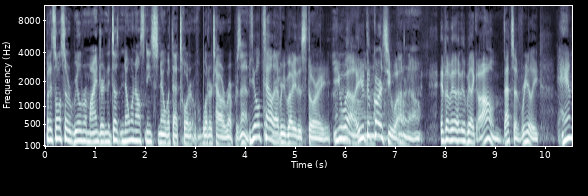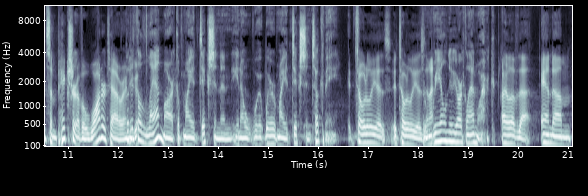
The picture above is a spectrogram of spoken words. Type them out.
But it's also a real reminder, and it does. No one else needs to know what that tor- water tower represents. You'll tell everybody the story. You will. know, You, of course, you will. I don't know. It'll be, it'll be like, oh, that's a really handsome picture of a water tower. And But it's go- a landmark of my addiction, and you know where, where my addiction took me. it totally is. It totally is. A And I- real New York landmark. I love that. And um,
